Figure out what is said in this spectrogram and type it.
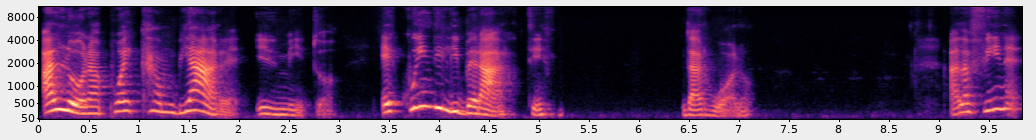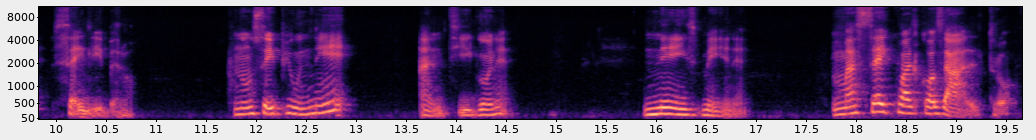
allora puoi cambiare il mito e quindi liberarti dal ruolo. Alla fine sei libero, non sei più né Antigone né Ismene, ma sei qualcos'altro.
